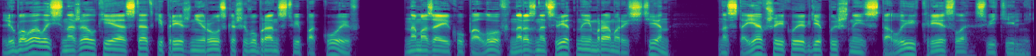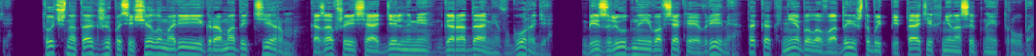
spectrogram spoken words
любовалась на жалкие остатки прежней роскоши в убранстве покоев, на мозаику полов, на разноцветные мраморы стен, на стоявшие кое-где пышные столы, кресла, светильники. Точно так же посещала Мария и громады терм, казавшиеся отдельными городами в городе, безлюдные во всякое время, так как не было воды, чтобы питать их ненасытные трубы.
